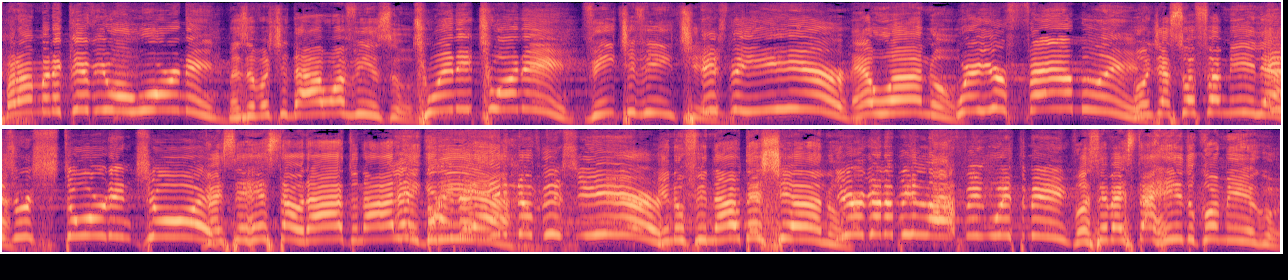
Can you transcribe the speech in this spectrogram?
but I'm to give you a warning. mas eu vou te dar um aviso. 2020 2020 is the year é o ano where your family onde a sua família is restored in joy. vai ser restaurado na And by the end alegria. of this year, E no final deste ano, you're to be laughing with me. você vai estar rindo comigo.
